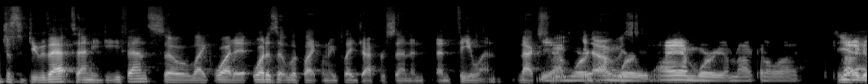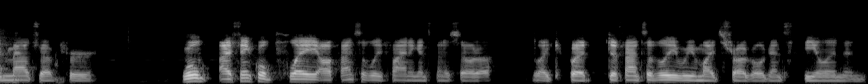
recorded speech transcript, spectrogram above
just do that to any defense. So like what it what does it look like when we play Jefferson and, and Thielen next yeah, week? I'm worried. You know, I'm was, worried. I am worried. I'm not gonna lie. It's yeah. not a good matchup for well, I think we'll play offensively fine against Minnesota. Like, but defensively, we might struggle against Thielen and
